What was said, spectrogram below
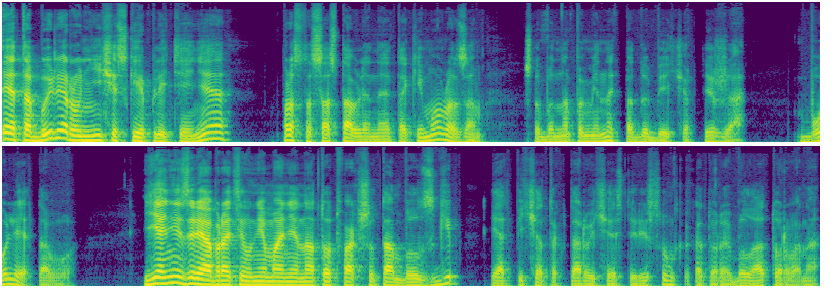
Это были рунические плетения, просто составленные таким образом, чтобы напоминать подобие чертежа. Более того, я не зря обратил внимание на тот факт, что там был сгиб и отпечаток второй части рисунка, которая была оторвана.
